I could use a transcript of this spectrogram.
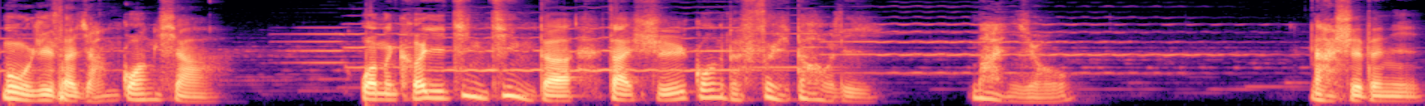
沐浴在阳光下，我们可以静静的在时光的隧道里漫游。那时的你，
